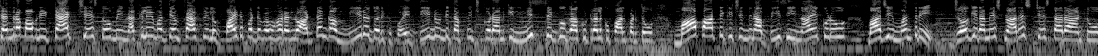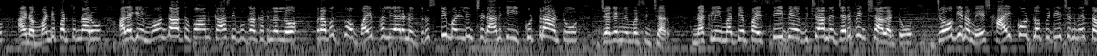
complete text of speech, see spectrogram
చంద్రబాబుని ట్యాగ్ చేస్తూ మీ నకిలీ మద్యం ఫ్యాక్టరీలు బయటపడ్డ వ్యవహారంలో అడ్డంగా మీరు దొరికిపోయి దీని నుండి తప్పించుకోవడానికి నిస్సిగ్గుగా కుట్రలకు పాల్పడుతూ మా పార్టీకి చెందిన బీసీ నాయకుడు మాజీ మంత్రి జోగి రమేష్ను అరెస్ట్ చేస్తారా అంటూ ఆయన మండిపడుతున్నారు. అలాగే మోందా తుఫాన్ కాశీబుగా ఘటనల్లో ప్రభుత్వ వైఫల్యాలను దృష్టి మళ్ళించడానికి ఈ కుట్ర అంటూ జగన్ విమర్శించారు. నకిలీ మద్యంపై సిబిఐ విచారణ జరిపించాలంటూ జోగి రమేష్ హైకోర్టులో పిటిషన్ వేసిన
